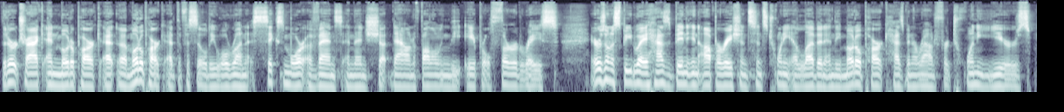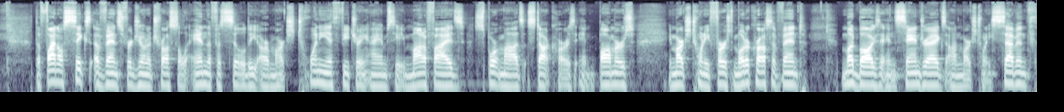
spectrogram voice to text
The dirt track and motor park at uh, motor park at the facility will run six more events and then shut down following the April 3rd race. Arizona Speedway has been in operation since 2011, and the moto park has been around for 20 years. The final six events for Jonah Trussell and the facility are March 20th, featuring IMCA modifieds, sport mods, stock cars, and bombers. A March 21st motocross event, mud bogs and sand drags on March 27th,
